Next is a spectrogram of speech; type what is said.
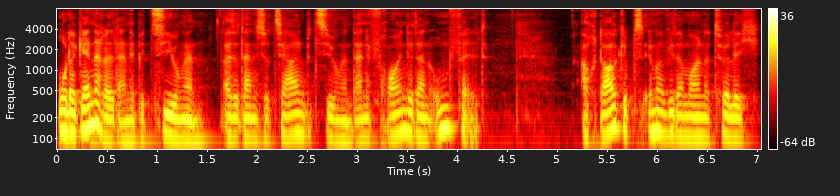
Oder generell deine Beziehungen, also deine sozialen Beziehungen, deine Freunde, dein Umfeld. Auch da gibt es immer wieder mal natürlich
